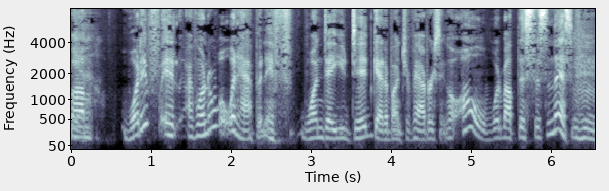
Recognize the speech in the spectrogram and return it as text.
Um, what if it, I wonder what would happen if one day you did get a bunch of fabrics and go, oh, what about this, this, and this? Mm-hmm.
